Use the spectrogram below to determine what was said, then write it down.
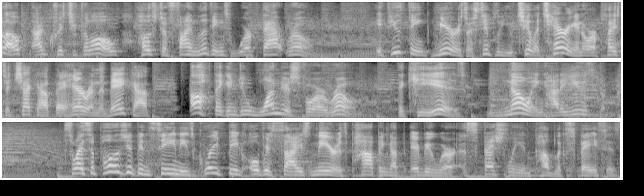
Hello, I'm Christopher Lowell, host of Fine Living's Work That Room. If you think mirrors are simply utilitarian or a place to check out the hair and the makeup, oh, they can do wonders for a room. The key is knowing how to use them. So I suppose you've been seeing these great big oversized mirrors popping up everywhere, especially in public spaces,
